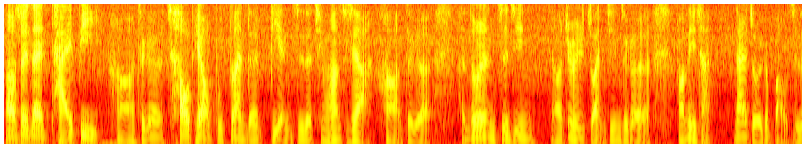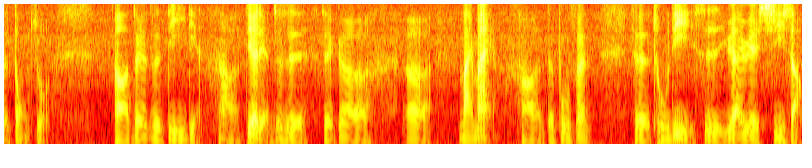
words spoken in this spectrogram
好，所以在台币哈这个钞票不断的贬值的情况之下，哈，这个很多人资金然后就会转进这个房地产来做一个保值的动作。啊，这个这是第一点啊。第二点就是这个呃。买卖好的部分，这土地是越来越稀少，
